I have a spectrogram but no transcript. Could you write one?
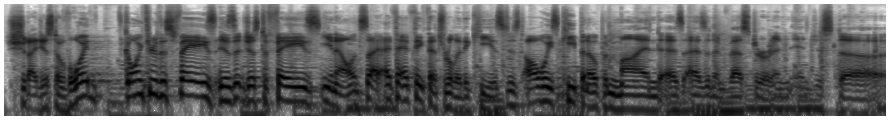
Should i just avoid going through this phase? Is it just a phase? You know it's i, th- I think that's really the key is just always keep an open mind as as an investor and, and just uh,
